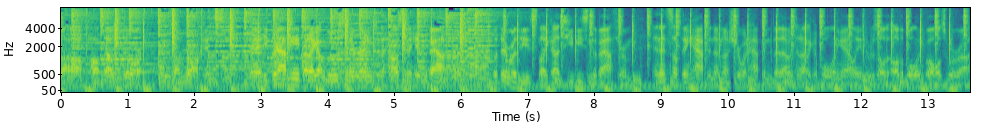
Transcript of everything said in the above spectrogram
uh, popped out the door. He was on rockets, and he grabbed me, but I got loose, and I ran into the house, and I hid in the bathroom but there were these like uh, TVs in the bathroom, and then something happened. I'm not sure what happened, but I was in like a bowling alley, and there was all, all the bowling balls were uh,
